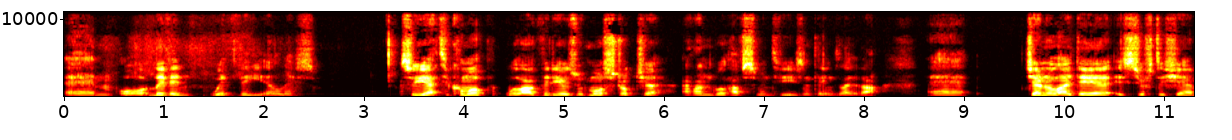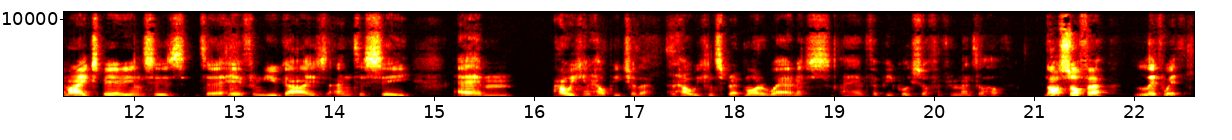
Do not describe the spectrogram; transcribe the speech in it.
um, or living with the illness. So yeah, to come up, we'll have videos with more structure and we'll have some interviews and things like that. Uh, general idea is just to share my experiences, to hear from you guys and to see um, how we can help each other and how we can spread more awareness um, for people who suffer from mental health. Not suffer, live with.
